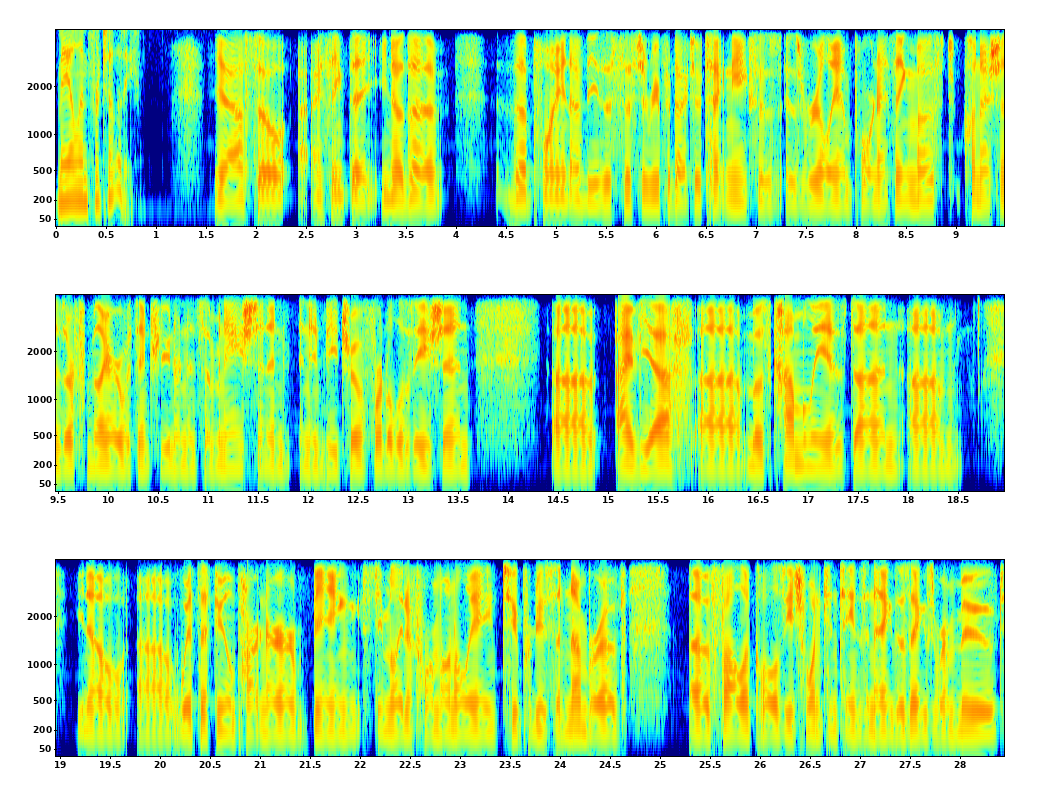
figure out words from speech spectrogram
male infertility. Yeah, so I think that, you know, the the point of these assisted reproductive techniques is, is really important. I think most clinicians are familiar with intrauterine insemination and, and in vitro fertilization. Uh, IVF uh, most commonly is done, um, you know, uh, with the female partner being stimulated hormonally to produce a number of of follicles. Each one contains an egg. Those eggs are removed,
